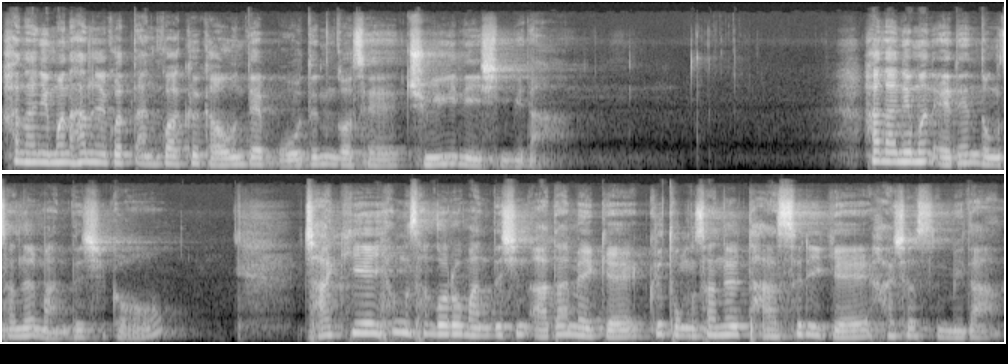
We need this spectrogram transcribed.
하나님은 하늘과 땅과 그 가운데 모든 것의 주인이십니다. 하나님은 에덴 동산을 만드시고 자기의 형상으로 만드신 아담에게 그 동산을 다스리게 하셨습니다.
